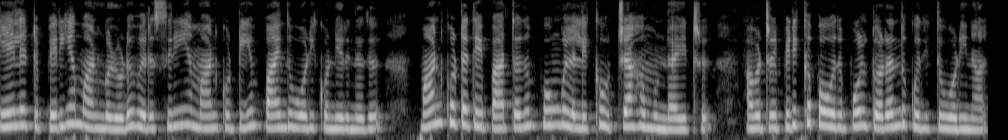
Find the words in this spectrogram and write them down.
ஏழெட்டு பெரிய மான்களோடு ஒரு சிறிய மான்குட்டியும் பாய்ந்து ஓடிக்கொண்டிருந்தது மான் கூட்டத்தை பார்த்ததும் பூங்குழலிக்கு உற்சாகம் உண்டாயிற்று. அவற்றை பிடிக்கப் போவது போல் தொடர்ந்து குதித்து ஓடினாள்.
